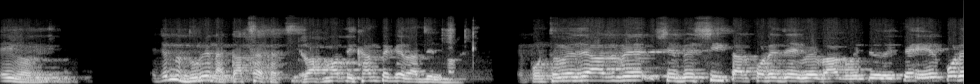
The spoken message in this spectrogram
এইভাবে। এই জন্য দূরে না, কাছাকাছি। রহমত এখান থেকে রাজিল হবে। প্রথমে যে আসবে, সে বেশি, তারপরে যে এইভাবে ভাগ হইতে হইতে, এরপরে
